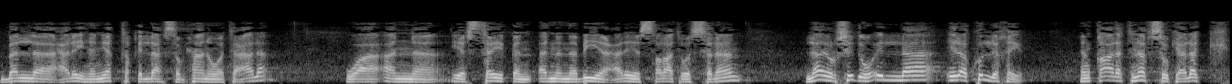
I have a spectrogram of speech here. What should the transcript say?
بل عليه أن يتقي الله سبحانه وتعالى وأن يستيقن أن النبي عليه الصلاة والسلام لا يرشده إلا إلى كل خير. إن قالت نفسك لك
